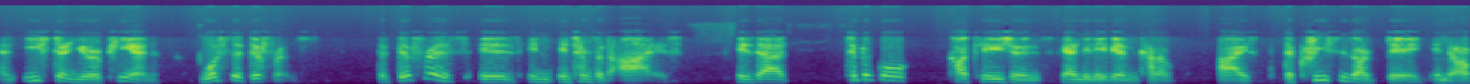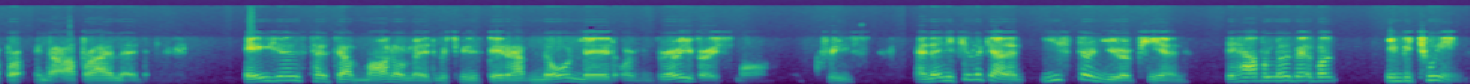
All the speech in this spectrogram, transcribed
an Eastern European, what's the difference? The difference is in, in terms of the eyes, is that typical Caucasian, Scandinavian kind of eyes, the creases are big in the upper in the upper eyelid. Asians tend to have monolid, which means they don't have no lid or very very small crease. And then if you look at an Eastern European, they have a little bit of in between,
